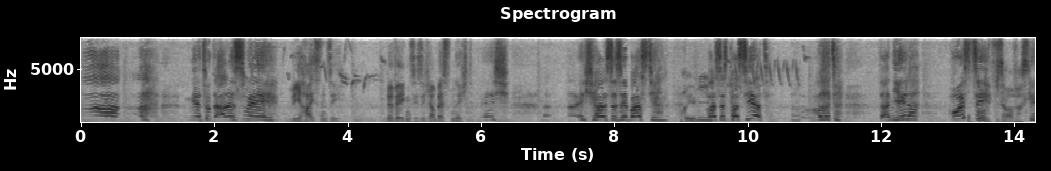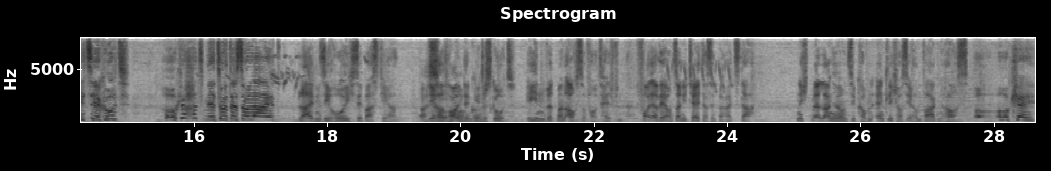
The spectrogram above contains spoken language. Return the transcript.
Ah, ah, mir tut alles weh. Wie heißen Sie? Bewegen Sie sich am besten nicht. Ich. Ich heiße Sebastian. Revi? Was ist passiert? Warte. Daniela? Wo ist sie? So, was? Geht's ihr gut? Oh Gott, mir tut es so leid. Bleiben Sie ruhig, Sebastian. Ach Ihrer so, Freundin oh geht Gott. es gut. Ihnen wird man auch sofort helfen. Feuerwehr und Sanitäter sind bereits da. Nicht mehr lange und Sie kommen endlich aus Ihrem Wagen raus. Okay.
